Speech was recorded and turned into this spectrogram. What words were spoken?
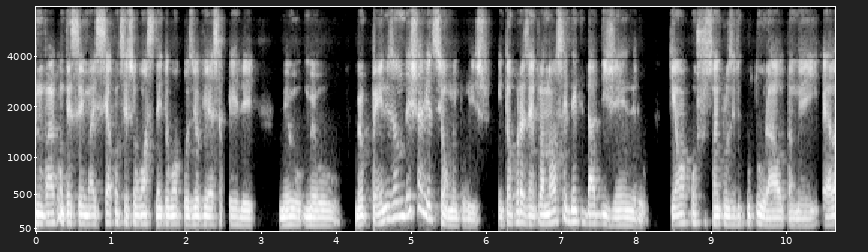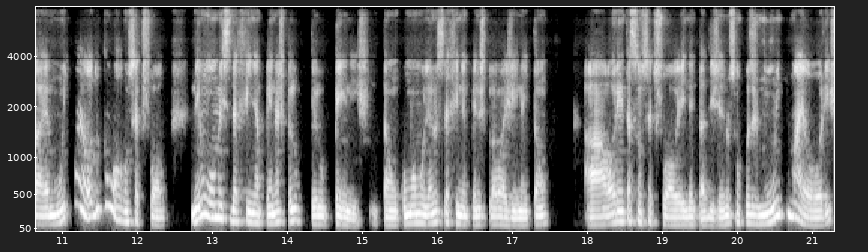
não vai acontecer, mas se acontecesse algum acidente, alguma coisa e eu viesse a perder meu, meu, meu pênis, eu não deixaria de ser homem por isso. Então, por exemplo, a nossa identidade de gênero, que é uma construção, inclusive, cultural também, ela é muito maior do que um órgão sexual. Nenhum homem se define apenas pelo, pelo pênis. Então, como uma mulher não se define apenas pela vagina. Então, a orientação sexual e a identidade de gênero são coisas muito maiores,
